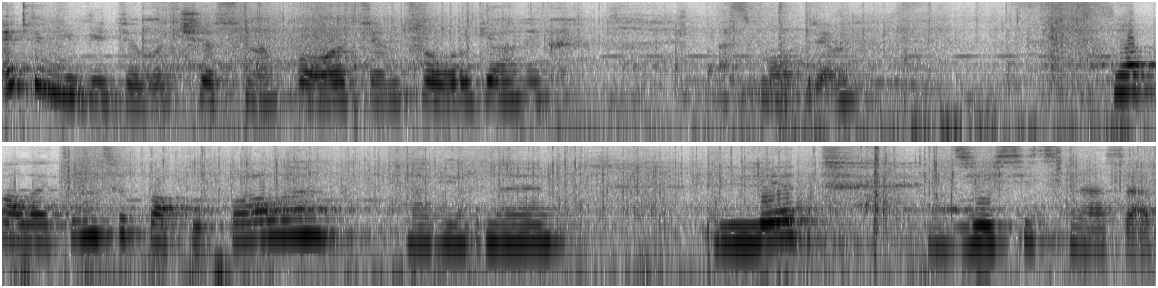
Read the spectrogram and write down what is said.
Это не видела, честно, полотенце органик. Посмотрим. Я полотенце покупала, наверное, лет 10 назад.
